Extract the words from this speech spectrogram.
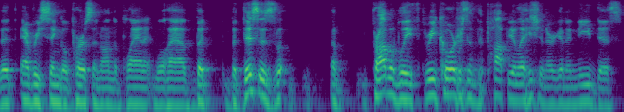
that every single person on the planet will have. But but this is a, probably three quarters of the population are going to need this.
